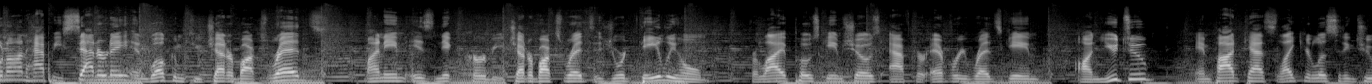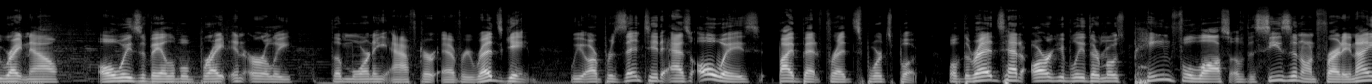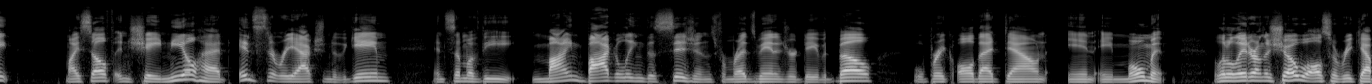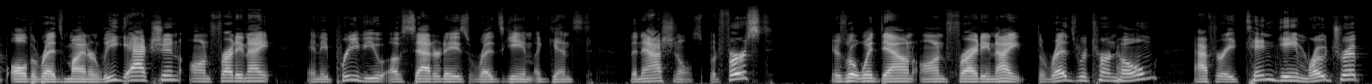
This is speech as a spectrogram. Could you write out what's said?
going on? Happy Saturday and welcome to Chatterbox Reds. My name is Nick Kirby. Chatterbox Reds is your daily home for live post game shows after every Reds game on YouTube and podcasts like you're listening to right now, always available bright and early the morning after every Reds game. We are presented, as always, by Betfred Sportsbook. Well, the Reds had arguably their most painful loss of the season on Friday night. Myself and Shea Neal had instant reaction to the game and some of the mind boggling decisions from Reds manager David Bell. We'll break all that down in a moment. A little later on the show, we'll also recap all the Reds minor league action on Friday night and a preview of Saturday's Reds game against the Nationals. But first, here's what went down on Friday night. The Reds returned home after a 10 game road trip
